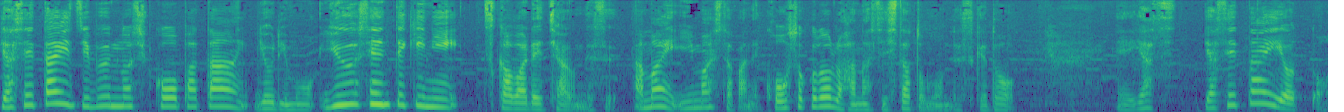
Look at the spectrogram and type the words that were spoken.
痩せたい自分の思考パターンよりも優先的に使われちゃうんです。甘い言いましたかね？高速道路話したと思うんですけど、えー、痩せたいよと。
